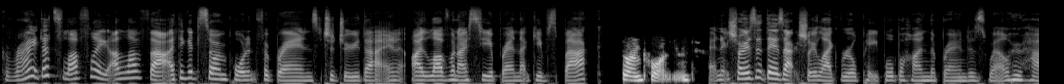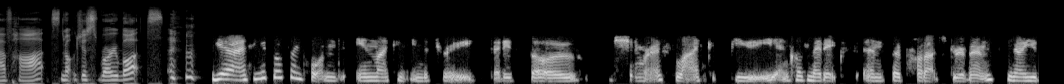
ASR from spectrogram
great. That's lovely. I love that. I think it's so important for brands to do that. And I love when I see a brand that gives back. So important. And it shows that there's actually like real people behind the brand as well who have hearts, not just robots. Yeah, I think it's also important in like an industry that is so chimerous like beauty and cosmetics and so product driven. You know, you're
